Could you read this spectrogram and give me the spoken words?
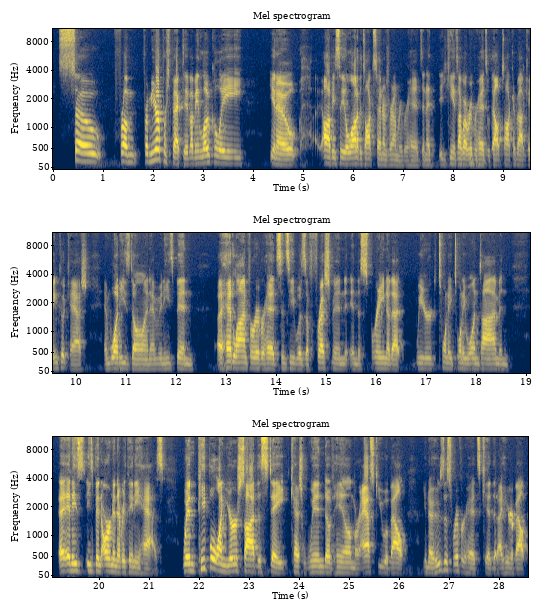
So from from your perspective, I mean, locally, you know, obviously a lot of the talk centers around Riverheads, and I, you can't talk about mm-hmm. Riverheads without talking about Kane Cook Cash and what he's done. I mean, he's been a headline for Riverhead since he was a freshman in the spring of that weird 2021 time, and and he's he's been earning everything he has. When people on your side of the state catch wind of him or ask you about, you know, who's this Riverheads kid that I hear about,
